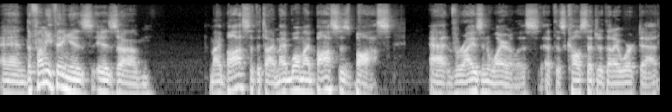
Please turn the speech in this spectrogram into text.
And the funny thing is, is um, my boss at the time, my, well, my boss's boss at Verizon Wireless at this call center that I worked at,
